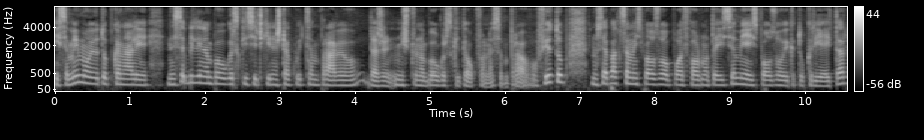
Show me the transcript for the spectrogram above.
и съм имал YouTube канали. Не са били на български всички неща, които съм правил. Даже нищо на български толкова не съм правил в YouTube, но все пак съм използвал платформата и съм я използвал и като креатор.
